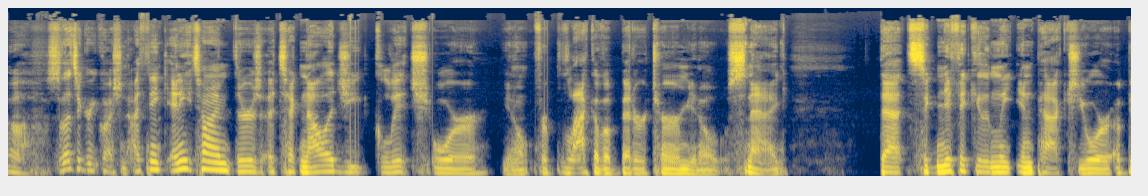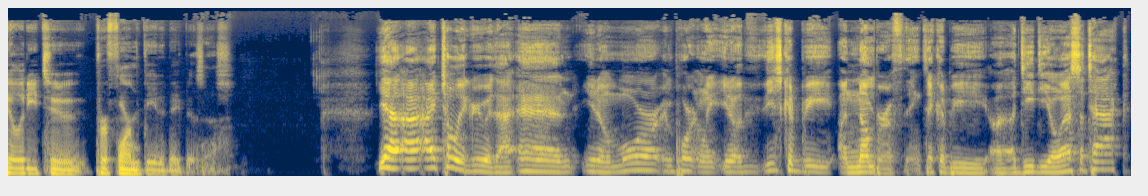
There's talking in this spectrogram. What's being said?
Oh, so that's a great question. I think anytime there's a technology glitch or, you know, for lack of a better term, you know, snag that significantly impacts your ability to perform day to day business. Yeah, I, I, totally agree with that. And, you know, more importantly, you know, these could be a number of things. It could be a DDoS attack.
